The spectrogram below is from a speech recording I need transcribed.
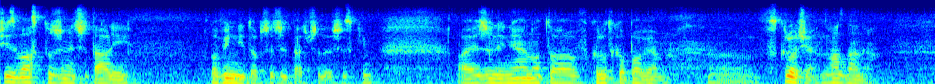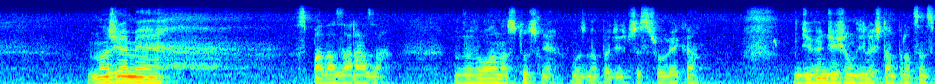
Ci z Was, którzy nie czytali, powinni to przeczytać przede wszystkim. A jeżeli nie, no to krótko powiem. W skrócie, dwa zdania. Na Ziemię spada zaraza, wywołana sztucznie, można powiedzieć, przez człowieka. 90 ileś tam procent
